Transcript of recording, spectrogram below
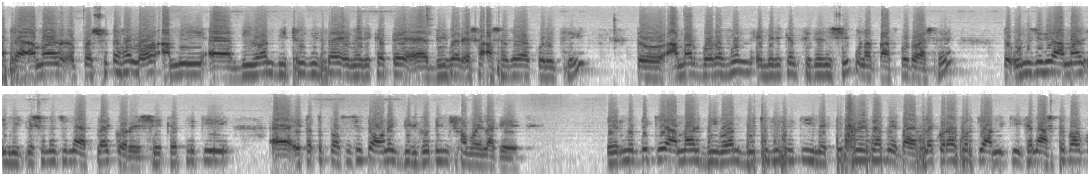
আচ্ছা আমার প্রশ্নটা হলো আমি বি ওয়ান বি টু ভিসায় আমেরিকাতে দুইবার আসা যাওয়া করেছি। তো আমার বড় বোন আমেরিকান সিটিজেনশিপ ওনার পাসপোর্টও আছে। তো উনি যদি আমার ইমিগ্রেশনের জন্য অ্যাপ্লাই করে সেক্ষেত্রে কি এটা তো প্রসেস হতে অনেক দীর্ঘদিন সময় লাগে। এর মধ্যে কি আমার বিমান ওয়ান বি টু ভিসা কি ইলেকটিভ হয়ে যাবে বা অ্যাপ্লাই করার পর কি আমি কি এখানে আসতে পারব?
